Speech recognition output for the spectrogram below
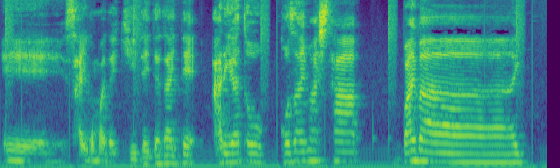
えー、最後まで聞いていただいてありがとうございました。バイバーイ。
